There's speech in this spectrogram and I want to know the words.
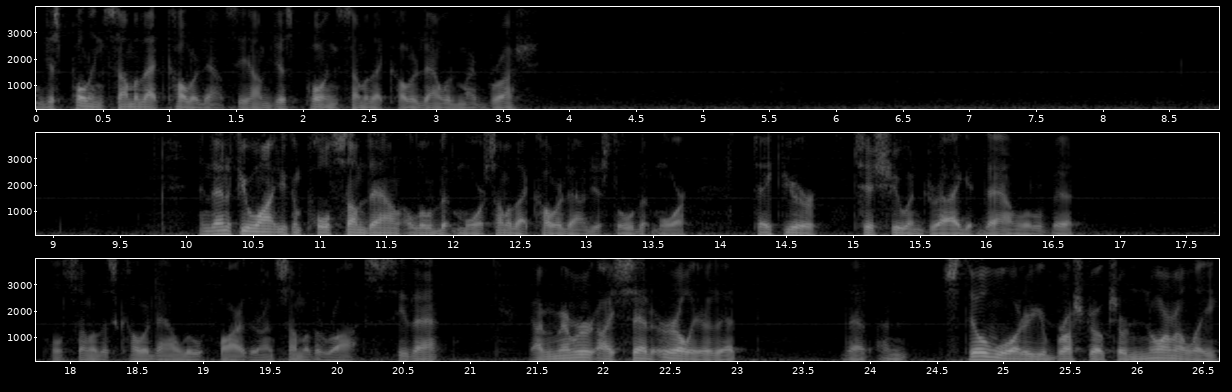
I'm just pulling some of that color down. See how I'm just pulling some of that color down with my brush? And then if you want, you can pull some down a little bit more, some of that color down just a little bit more. Take your tissue and drag it down a little bit. Pull some of this color down a little farther on some of the rocks. See that? I remember I said earlier that, that in still water, your brush strokes are normally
